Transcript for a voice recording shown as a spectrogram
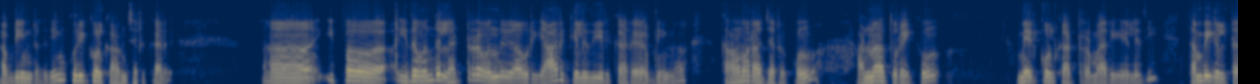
அப்படின்றதையும் குறிக்கோள் காமிச்சிருக்காரு. ஆஹ் இப்போ இதை வந்து லெட்டரை வந்து அவர் யாருக்கு எழுதியிருக்காரு அப்படின்னா காமராஜருக்கும் அண்ணாதுரைக்கும் மேற்கோள் காட்டுற மாதிரி எழுதி தம்பிகள்கிட்ட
